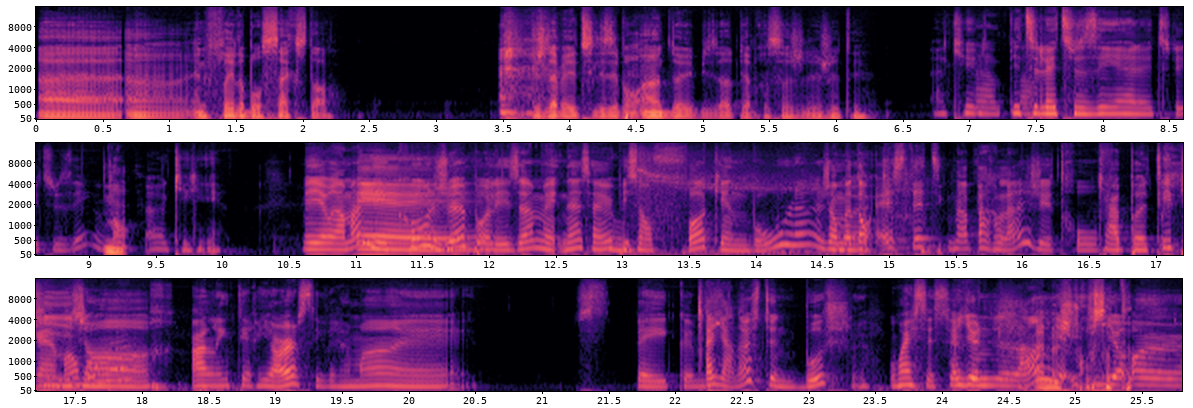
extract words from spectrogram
Euh, un inflatable sex doll. Puis je l'avais utilisé pour un, deux épisodes, puis après ça, je l'ai jeté. OK. Ah, puis bon. tu l'as utilisé, euh, tu l'as utilisé? ou- Non. Ah, OK. Mais il y a vraiment Euh, des cool jeux pour les hommes maintenant, sérieux, puis ils sont fucking beaux, là. Genre, Ouais. mettons, esthétiquement parlant, j'ai trop... Capoté, puis beau, genre, à l'intérieur, c'est vraiment... euh, ben, comme... Ah, il y en a un, c'est une bouche, là. Ouais, c'est ça. Ah, Il y a une langue, Ah, mais je trouve puis ça il y a un...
